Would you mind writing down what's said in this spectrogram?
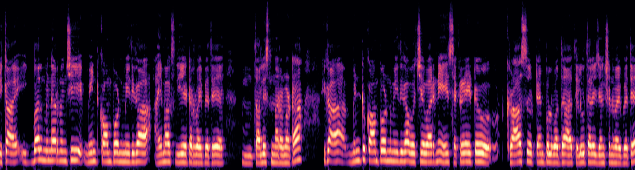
ఇక ఇక్బాల్ మినర్ నుంచి మింట్ కాంపౌండ్ మీదుగా ఐమాక్స్ థియేటర్ వైపు అయితే మ్, తరలిస్తున్నారన్నమాట. ఇక మింట్ కాంపౌండ్ మీదుగా వచ్చే వారిని సెక్రటరేట్ క్రాస్ టెంపుల్ వద్ద తెలుగుతల్లి జంక్షన్ వైపు అయితే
